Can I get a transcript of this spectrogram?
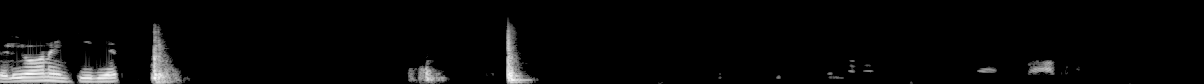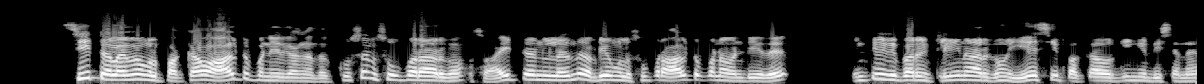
தெளிவான இன்டீரியர் சீட் எல்லாமே உங்களுக்கு பக்காவாக ஆல்ட் பண்ணியிருக்காங்க. அந்த குஷன் சூப்பராக இருக்கும். ஸோ இருந்து அப்படியே உங்களுக்கு சூப்பராக ஆல்ட் பண்ண வண்டி இது இன்டீரியர் பாருங்க க்ளீனாக இருக்கும். ஏசி பக்கா ஒர்க்கிங் கண்டிஷனு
